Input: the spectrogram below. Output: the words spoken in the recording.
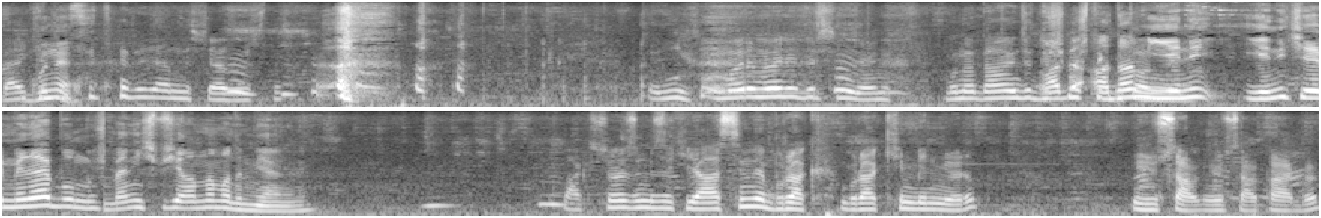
Belki Bu ne? sitede yanlış yazmıştır. Umarım öyledir şimdi yani. Buna daha önce Abi düşmüştük bu adam konuya. yeni yeni kelimeler bulmuş. Ben hiçbir şey anlamadım yani. Bak sözümüzdeki Yasin ve Burak. Burak kim bilmiyorum. Ünsal, Ünsal pardon.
